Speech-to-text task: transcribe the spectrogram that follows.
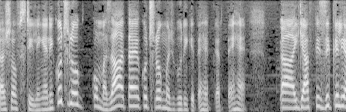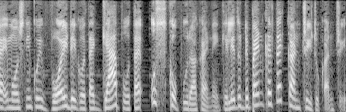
rush of stealing यानी कुछ लोग को मज़ा आता है, कुछ लोग मजबूरी के तहत करते हैं। या फ़िज़िकल या इमोशनल कोई वॉइड एक होता है गैप होता है उसको पूरा करने के लिए। तो डिपेंड करता है कंट्री टू कंट्री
